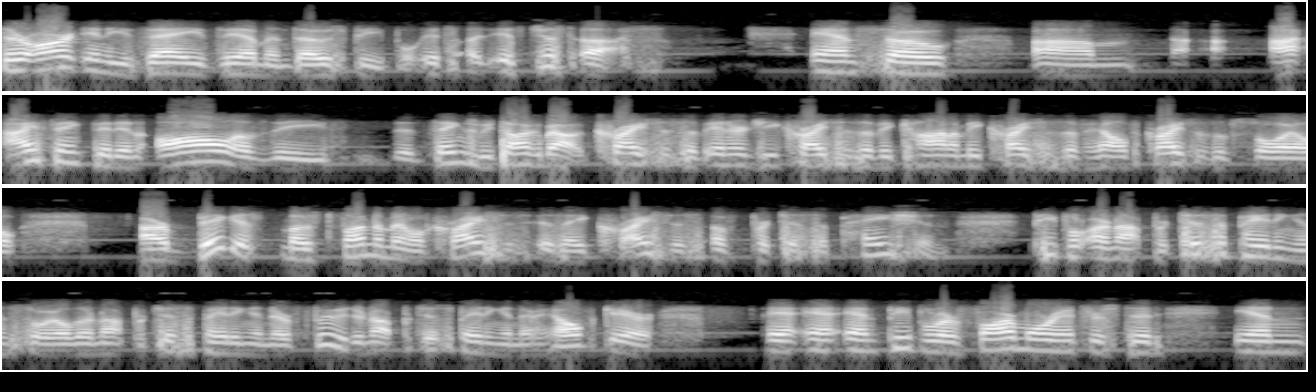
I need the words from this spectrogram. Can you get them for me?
there aren't any they, them, and those people. It's it's just us. And so um, I, I think that in all of the the things we talk about crisis of energy, crisis of economy, crisis of health, crisis of soil our biggest, most fundamental crisis is a crisis of participation. People are not participating in soil, they're not participating in their food, they're not participating in their health care. And, and people are far more interested in,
